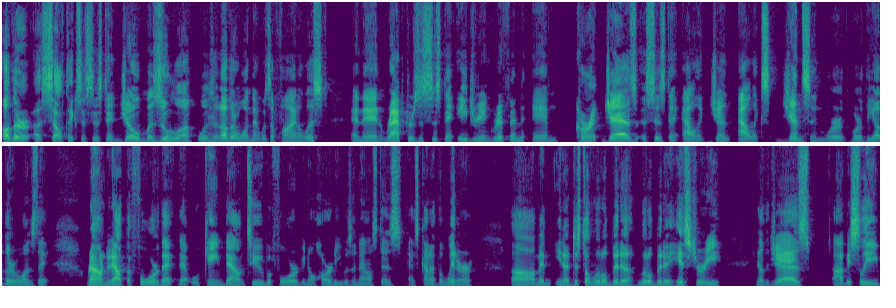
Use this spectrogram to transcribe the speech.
other uh, Celtics assistant Joe Mazzulla was mm-hmm. another one that was a finalist, and then Raptors assistant Adrian Griffin and current Jazz assistant Alex Jen- Alex Jensen were were the other ones that rounded out the four that that came down to before you know Hardy was announced as as kind of the winner. Um, and you know, just a little bit of little bit of history. You know, the Jazz obviously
